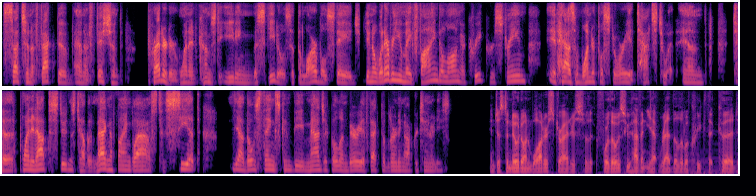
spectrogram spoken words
such an effective and efficient predator when it comes to eating mosquitoes at the larval stage. You know whatever you may find along a creek or stream it has a wonderful story attached to it. And to point it out to students to have a magnifying glass to see it yeah, those things can be magical and very effective learning opportunities. And just a note on water striders for, the, for those who haven't yet read The Little Creek That Could,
